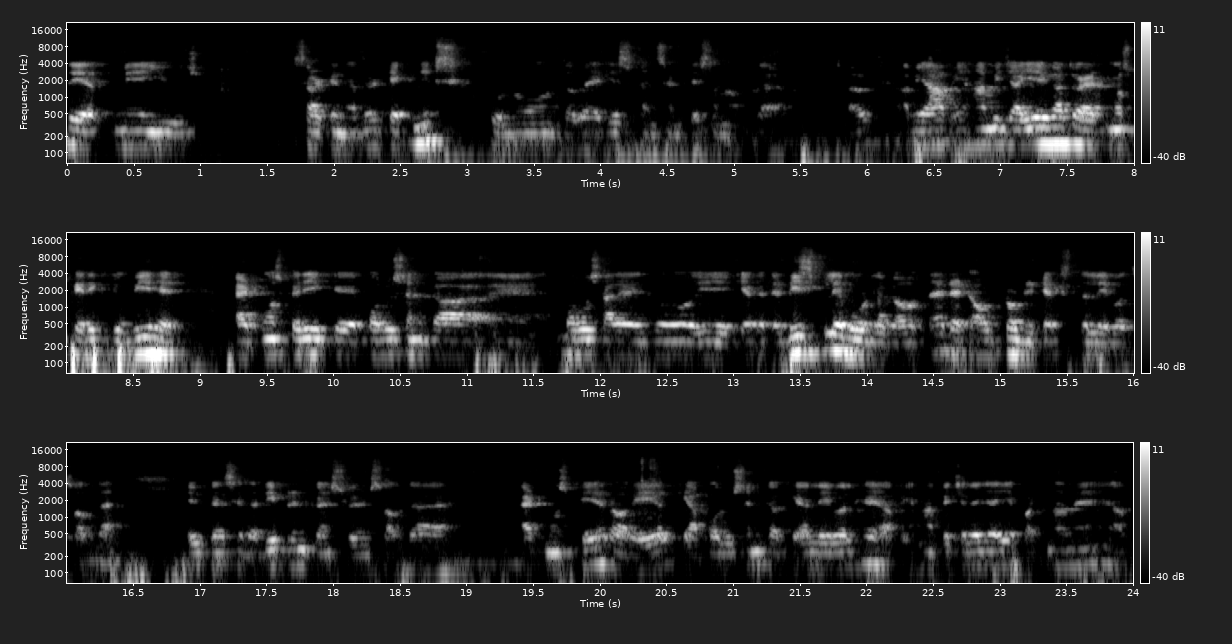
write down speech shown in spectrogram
there may use certain other techniques to know the various concentration of the earth अभी आप यहाँ भी जाइएगा तो एटमोस्फेरिक जो भी है एटमोस्फेरिक पोल्यूशन का बहुत सारे जो ये क्या कहते हैं डिस्प्ले बोर्ड लगा होता है that out detect the levels of the you can say the different constituents of the atmosphere और एयर क्या पोल्यूशन का क्या लेवल है? आप यहाँ पे चले जाइए, पटना में आप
